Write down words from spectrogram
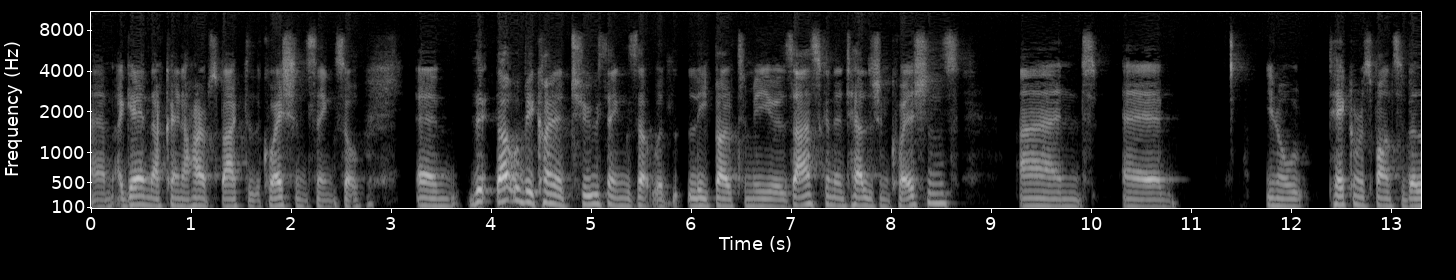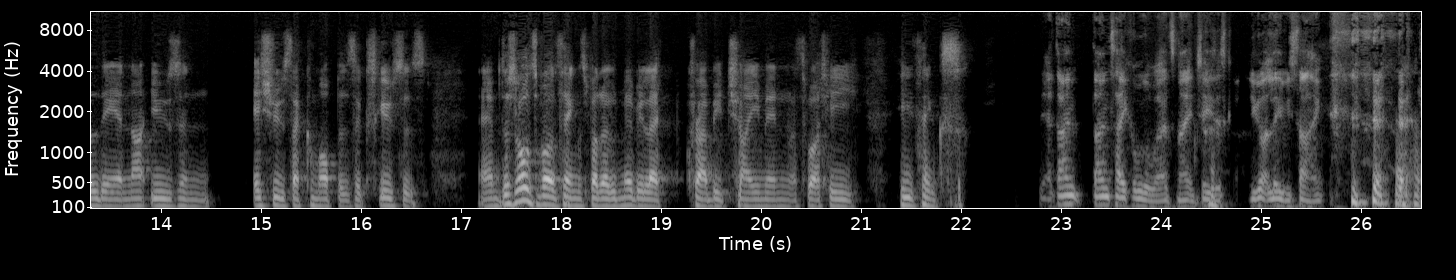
Um, again, that kind of harps back to the questions thing. So um, th- that would be kind of two things that would leap out to me is asking intelligent questions and, um, you know, taking responsibility and not using issues that come up as excuses. Um, there's loads of other things, but I'll maybe let Crabby chime in with what he he thinks. Yeah, don't don't take all the words, mate. Jesus, you got to leave you something.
